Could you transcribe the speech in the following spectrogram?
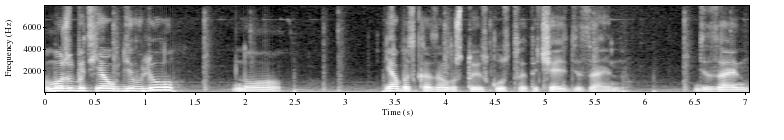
Может быть, я удивлю, но я бы сказала, что искусство – это часть дизайна. Дизайн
